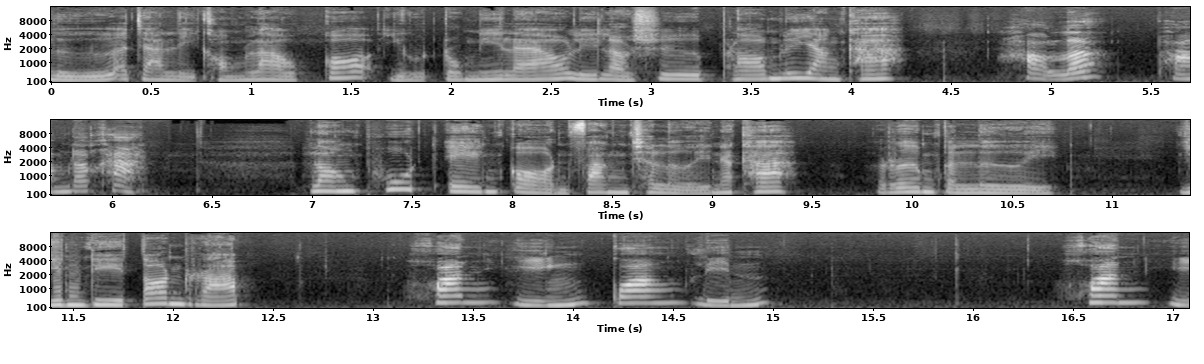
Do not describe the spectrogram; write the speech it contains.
หรืออาจารย์หลี่ของเราก็อยู่ตรงนี้แล้วหลี่เหล่าชื่อพร้อมหรือยังคะ 好了พร้อมแล้วค่ะ ลองพูดเองก่อนฟังเฉลยนะคะ เริ่มกันเลย ยินดีต้อนรับ 欢迎光临欢迎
